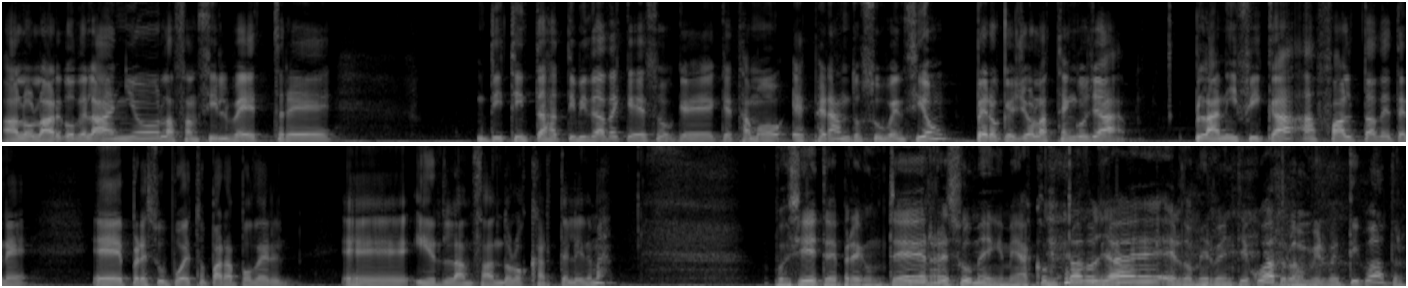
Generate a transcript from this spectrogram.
a lo largo del año, la San Silvestre, distintas actividades que eso, que, estamos esperando subvención, pero que yo las tengo ya planificadas a falta de tener eh, presupuesto para poder eh, ir lanzando los carteles y demás. Pues sí, te pregunté el resumen y me has contado ya el 2024. 2024.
